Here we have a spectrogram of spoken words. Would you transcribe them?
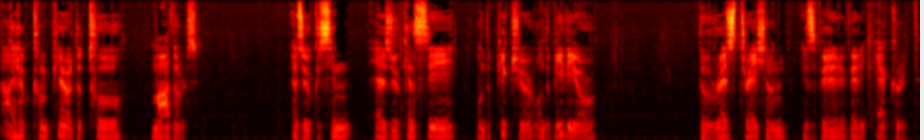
I have compared the two models. As you can see, as you can see on the picture on the video, the registration is very very accurate.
